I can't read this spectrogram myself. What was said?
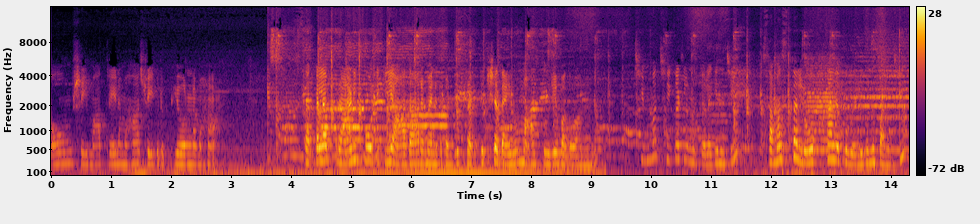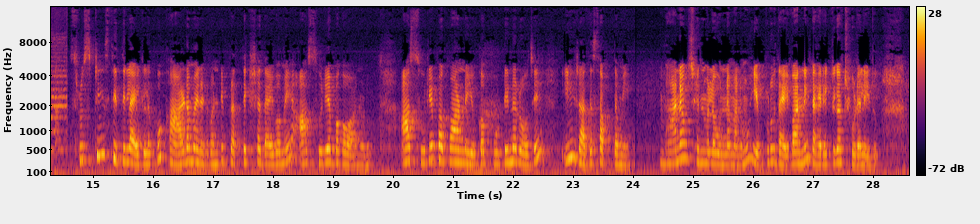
ఓం శ్రీ మాత్రే నమ శ్రీ గురుభ్యో నమ. సకల ప్రాణికోటికి ఆధారమైనటువంటి ప్రత్యక్ష దైవం ఆ సూర్య భగవానుడు. చిమ్మ చీకట్లను తొలగించి సమస్త లోకాలకు వెలుగును పంచి సృష్టి స్థితి లైట్లకు కారణమైనటువంటి ప్రత్యక్ష దైవమే ఆ సూర్య భగవానుడు. ఆ సూర్య భగవానుడి యొక్క పుట్టినరోజే ఈ రథసప్తమి. మానవ జన్మలో ఉన్న మనము ఎప్పుడూ దైవాన్ని డైరెక్ట్గా చూడలేదు.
